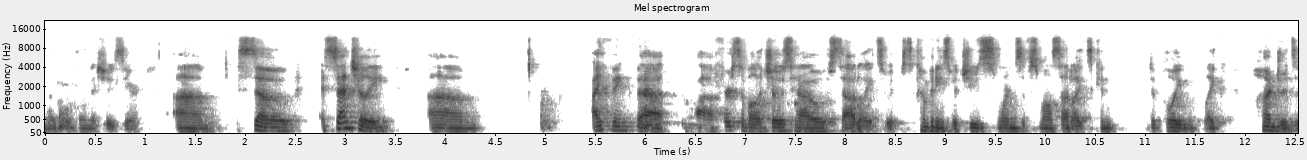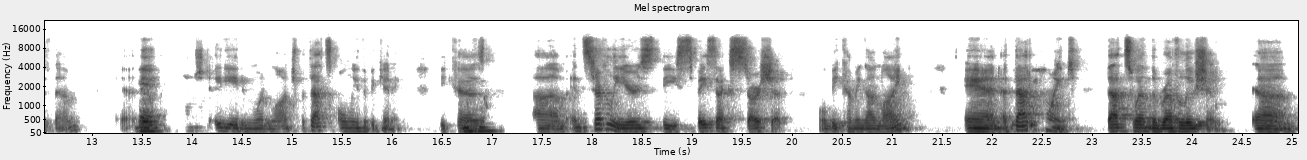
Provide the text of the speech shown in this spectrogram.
microphone issues here. Um, so essentially, um, I think that uh, first of all, it shows how satellites, which companies which use swarms of small satellites, can deploy like hundreds of them. They launched 88 in one launch, but that's only the beginning because mm-hmm. um, in several years, the SpaceX Starship will be coming online, and at that point, that's when the revolution, um,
